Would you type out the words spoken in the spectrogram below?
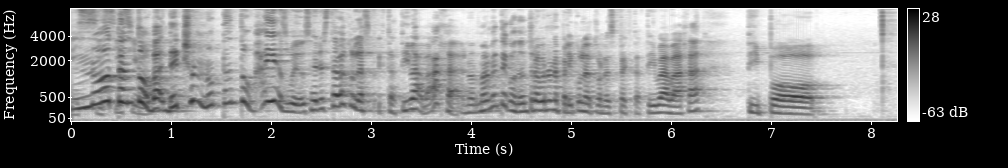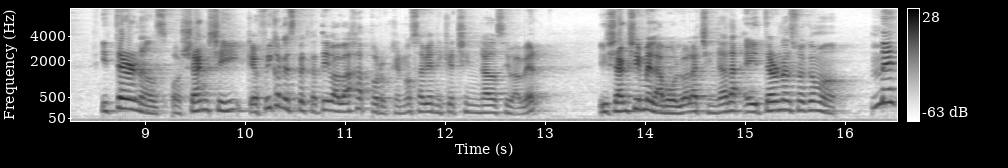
No tanto, de hecho, no tanto bias, güey. O sea, yo estaba con la expectativa baja. Normalmente cuando entro a ver una película con expectativa baja, tipo Eternals o Shang-Chi, que fui con expectativa baja porque no sabía ni qué chingados iba a ver. Y Shang-Chi me la voló a la chingada. E Eternals fue como, me.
